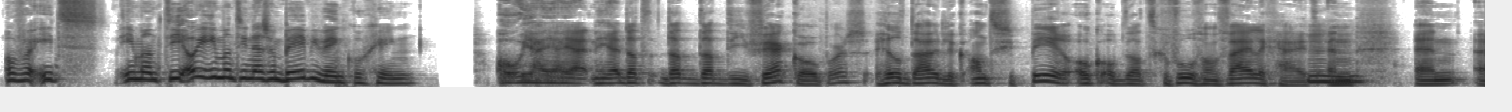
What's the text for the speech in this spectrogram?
Over iets... Iemand die, oh, iemand die naar zo'n babywinkel ging. Oh ja, ja, ja. Nee, ja, dat, dat, dat die verkopers heel duidelijk anticiperen ook op dat gevoel van veiligheid. Mhm. En, en eh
